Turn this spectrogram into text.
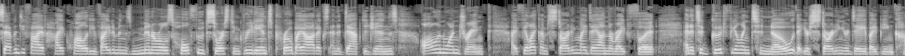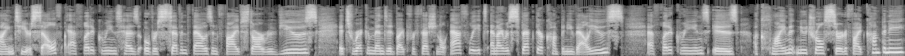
75 high quality vitamins, minerals, whole food food sourced ingredients, probiotics, and adaptogens all in one drink. I feel like I'm starting my day on the right foot. And it's a good feeling to know that you're starting your day by being kind to yourself. Athletic Greens has over 7,000 five star reviews. It's recommended by professional athletes, and I respect their company values. Athletic Greens is a climate neutral certified company.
